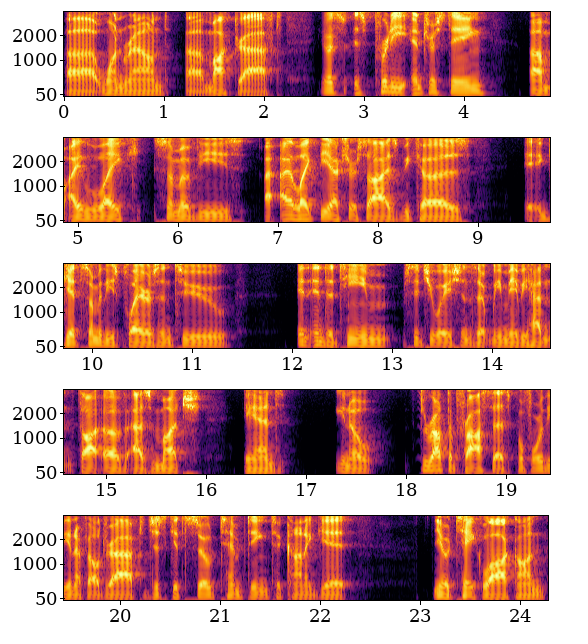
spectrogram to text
uh, one round uh, mock draft. Know, it's it's pretty interesting. Um, I like some of these. I, I like the exercise because it gets some of these players into in, into team situations that we maybe hadn't thought of as much, and you know, throughout the process before the NFL draft, it just gets so tempting to kind of get you know take lock on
